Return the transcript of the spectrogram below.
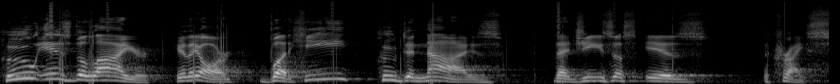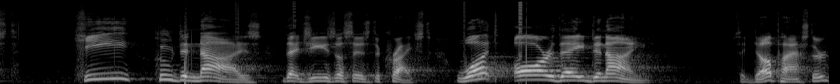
Who is the liar? Here they are. But he who denies that Jesus is the Christ. He who denies that Jesus is the Christ. What are they denying? Say, duh, Pastor.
